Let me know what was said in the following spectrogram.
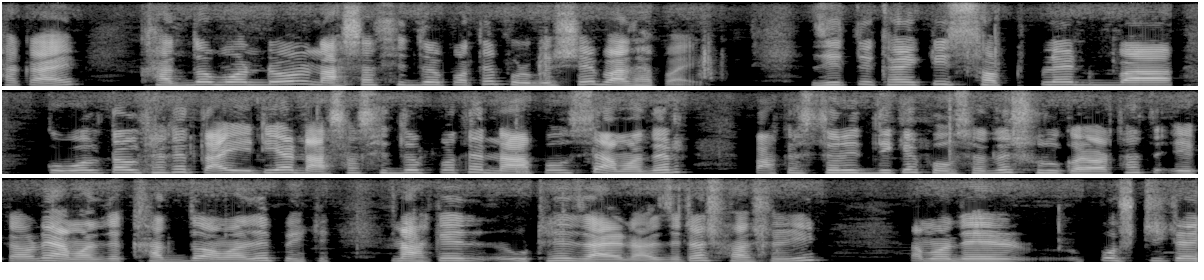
থাকায় খাদ্যমণ্ডল নাসা ছিদ্র পথে প্রবেশে বাধা পায়। যেহেতু এখানে একটি সফট প্লেট বা কোমল তালু থাকে, তাই এটি আর নাসা ছিদ্র পথে না পৌঁছে আমাদের পাকস্থলীর দিকে পৌঁছাতে শুরু করে। অর্থাৎ এ কারণে আমাদের খাদ্য আমাদের পেটে, নাকে উঠে যায় না, যেটা সরাসরি আমাদের পুষ্টিটার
